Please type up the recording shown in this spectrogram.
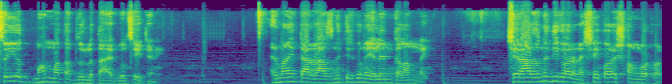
সৈয়দ মোহাম্মদ আবদুল্লাহ তাহের বলছি এটা নিয়ে। এর মানে তার রাজনীতির কোনো এলেম কালাম নাই। সে রাজনীতি করে না, সে করে সংগঠন।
